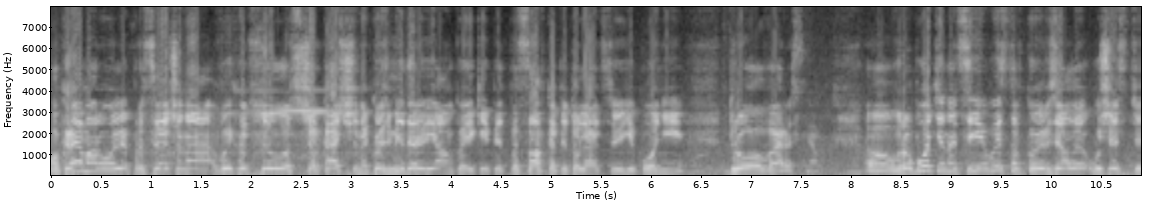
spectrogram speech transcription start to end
Окрема роль присвячена виходцю з Черкащини Козьмі Дерев'янко, який підписав капітуляцію Японії 2 вересня. Е, В роботі над цією виставкою взяли участь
